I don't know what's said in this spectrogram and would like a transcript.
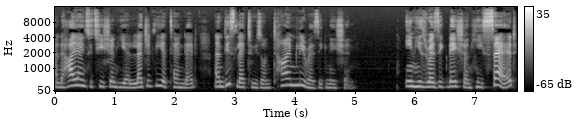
and the higher institution he allegedly attended, and this led to his untimely resignation. In his resignation, he said,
